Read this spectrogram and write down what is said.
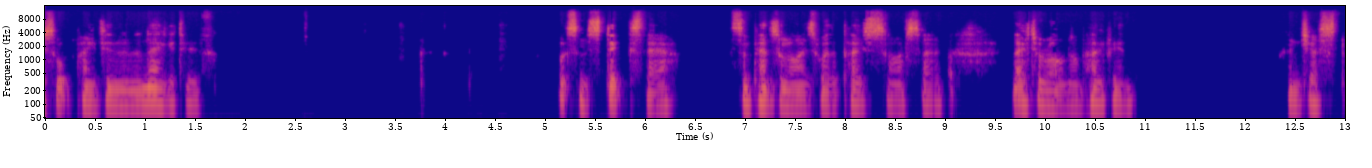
sort of painting in the negative. Put some sticks there, some pencil lines where the posts are. So later on, I'm hoping and just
